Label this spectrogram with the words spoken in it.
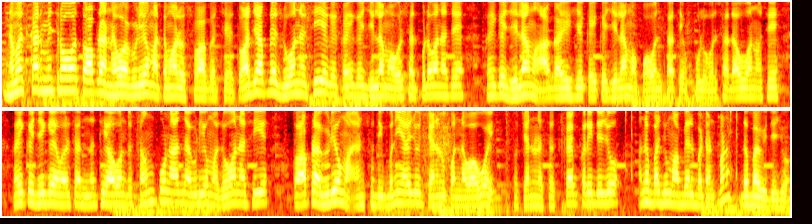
નમસ્કાર મિત્રો, તો આપણા નવા વિડીયોમાં તમારું સ્વાગત છે. તો આજે આપણે જોવાના છીએ કે કઈ કઈ જિલ્લામાં વરસાદ પડવાના છે, કઈ કઈ જિલ્લામાં આગાહી છે, કઈ કઈ જિલ્લામાં પવન સાથે ફૂલ વરસાદ આવવાનો છે, કઈ કઈ જગ્યાએ વરસાદ નથી આવવાનો. તો સંપૂર્ણ આજના વિડીયોમાં જોવાના છીએ. તો આપણા વિડીયોમાં એન્ડ સુધી બની રહેજો. ચેનલ ઉપર નવા હોય તો ચેનલને સબસ્ક્રાઇબ કરી દેજો અને બાજુમાં બેલ બટન પણ દબાવી દેજો.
